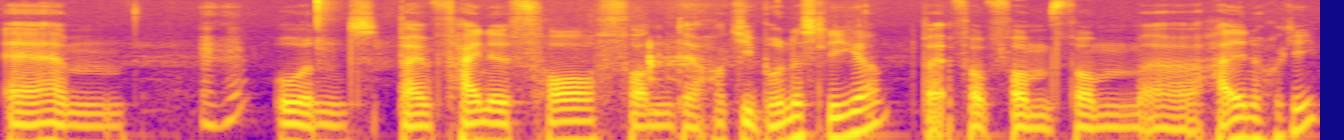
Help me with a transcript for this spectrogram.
Ähm, Mhm. Und beim Final Four von der Hockey-Bundesliga, vom, vom, vom äh, Hallenhockey.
